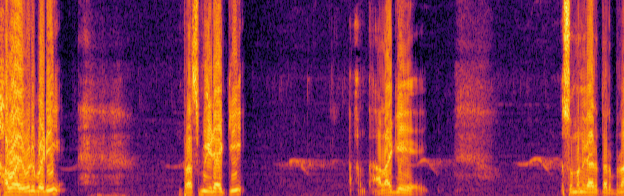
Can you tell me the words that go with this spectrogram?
హలో ఎవరిబడి. ప్రెస్ మీడియాకి అలాగే సుమన్ గారి తరపున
